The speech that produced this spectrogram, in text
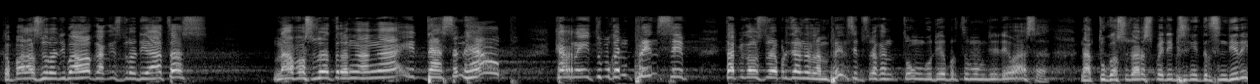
Kepala sudah di bawah, kaki sudah di atas. Nafas sudah terengah-engah, it doesn't help. Karena itu bukan prinsip. Tapi kalau sudah berjalan dalam prinsip, sudah akan tunggu dia bertumbuh menjadi dewasa. Nah tugas saudara supaya dia bisa nyetir sendiri,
